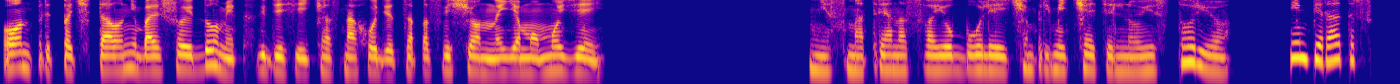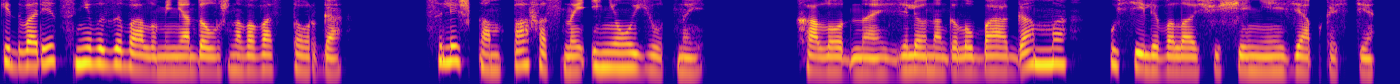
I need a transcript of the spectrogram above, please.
Он предпочитал небольшой домик, где сейчас находится посвященный ему музей. Несмотря на свою более чем примечательную историю, императорский дворец не вызывал у меня должного восторга. Слишком пафосный и неуютный. Холодная зелено голубая гамма усиливала ощущение зябкости.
